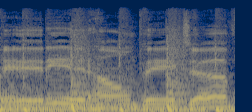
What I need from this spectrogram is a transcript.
headed home, picked up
